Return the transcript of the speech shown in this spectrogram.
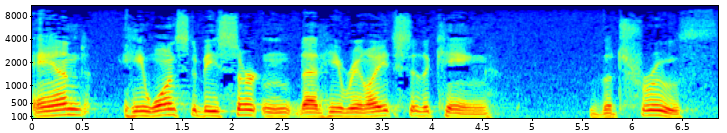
And he wants to be certain that he relates to the king the truth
